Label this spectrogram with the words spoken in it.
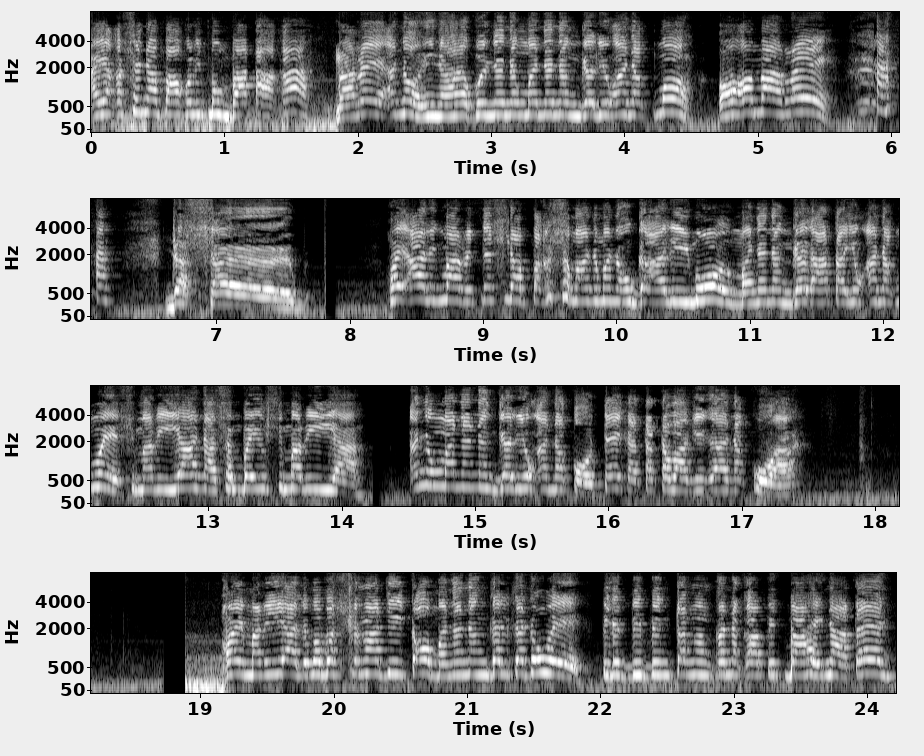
Ay, kasi napakulit mong bata ka. Mare, ano, hinahabol na ng manananggal yung anak mo. Oo, Mare. Deserve. Hoy, Aling Marites, napakasama naman ang ugali mo. Manananggal ata yung anak mo eh, si Maria. Nasaan ba yung si Maria? Anong manananggal yung anak ko? Teka, tatawagin ka anak ko ah. Hoy Maria, lumabas ka nga dito. Manananggal ka daw eh. Pinagbibintangan ka ng kapitbahay natin.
